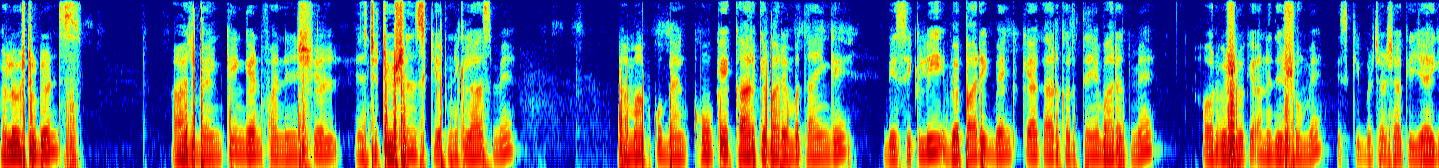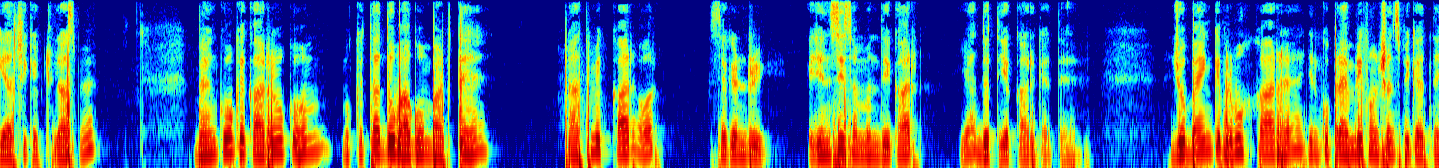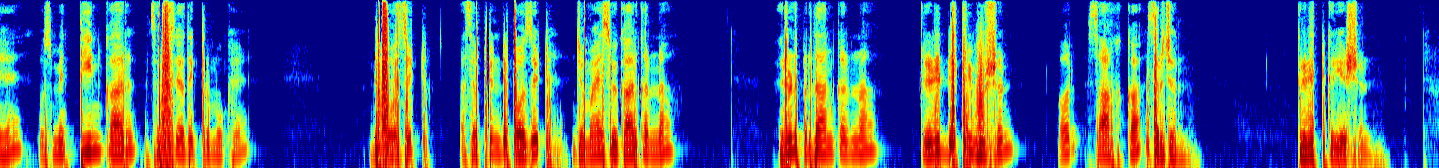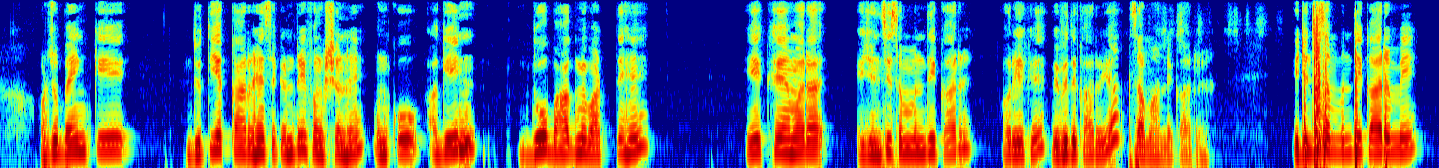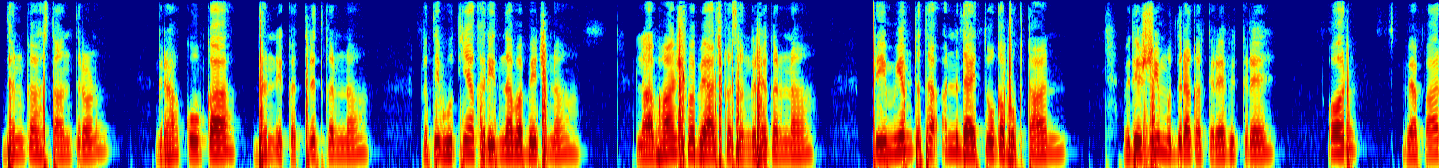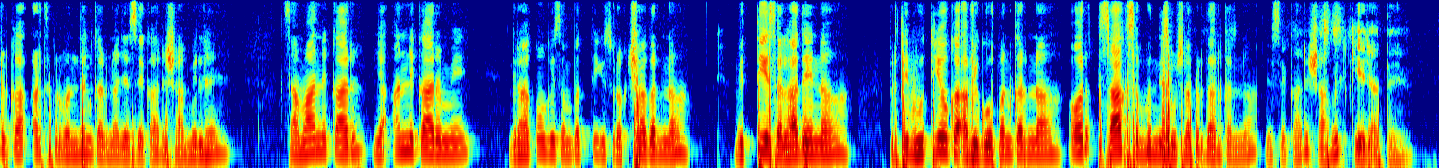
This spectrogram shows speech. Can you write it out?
Hello students आज banking and financial institutions की अपनी क्लास में हम आपको बैंकों के कार्य के बारे में बताएँगे। बेसिकली व्यापारिक बैंक क्या कार्य करते हैं भारत में और विश्व के अन्य देशों में? इसकी चर्चा की जाएगी आज की क्लास में। बैंकों के कार्यों को हम मुख्यतः दो भागों में बांटते हैं, प्राथमिक कार्य और सेकेंडरी एजेंसी संबंधी कार्य या द्वितीय कार्य कहते हैं। जो बैंक के प्रमुख कार्य हैं, जिनको प्राइमरी फ़ंक्शंस भी कहते हैं, उसमें तीन कार्य सबसे अधिक प्रमुख हैं। डिपॉजिट एक्सेप्टिंग डिपॉजिट जमाएँ स्वीकार करना, ऋण प्रदान करना क्रेडिट डिस्ट्रीब्यूशन और साख का सृजन क्रेडिट क्रिएशन और जो बैंक के द्वितीय कार्य हैं सेकेंडरी फ़ंक्शन हैं, उनको अगेन दो भाग में बांटते हैं। एक है हमारा एजेंसी संबंधी कार्य और एक है विविध कार्य या सामान्य कार्य। एजेंसी संबंधी कार्य में धन का हस्तांतरण, ग्राहकों का धन एकत्रित करना, प्रतिभूतियाँ खरीदना व बेचना, लाभांश व ब्याज का संग्रह करना, प्रीमियम तथा अन्य दायित्वों का भुगतान, विदेशी मुद्रा का क्रय विक्रय और व्यापार का अर्थ प्रबंधन करना जैसे कार्य शामिल हैं। सामान्य कार्य या अन्य कार्य में ग्राहकों की संपत्ति की सुरक्षा करना, वित्तीय सलाह देना प्रतिभूतियों का अभिगोपन करना और साख संबंधी सूचना प्रदान करना जैसे कार्य शामिल किए जाते हैं।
